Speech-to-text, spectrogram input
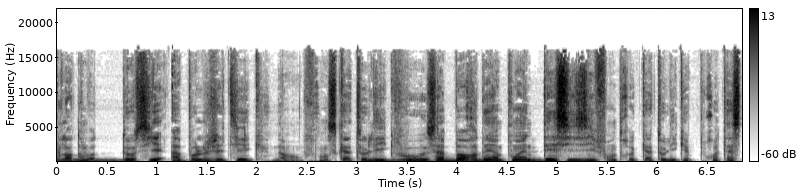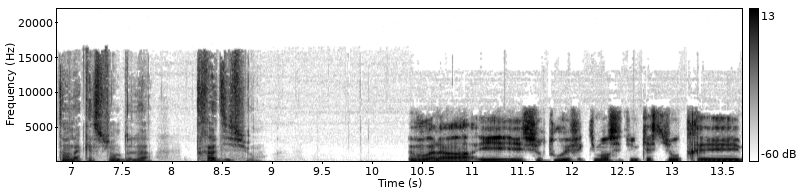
Alors dans votre dossier apologétique, dans France catholique, vous abordez un point décisif entre catholiques et protestants, la question de la tradition. Voilà, et, surtout, effectivement, c'est une question très,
